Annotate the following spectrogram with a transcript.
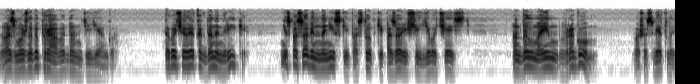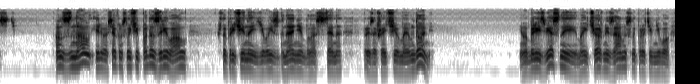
Возможно, вы правы, Дон Диего. Такой человек, как Дон Энрике, не способен на низкие поступки, позорящие его честь. Он был моим врагом, ваша светлость. Он знал, или во всяком случае подозревал, что причиной его изгнания была сцена, произошедшая в моем доме. Ему были известны мои черные замыслы против него —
